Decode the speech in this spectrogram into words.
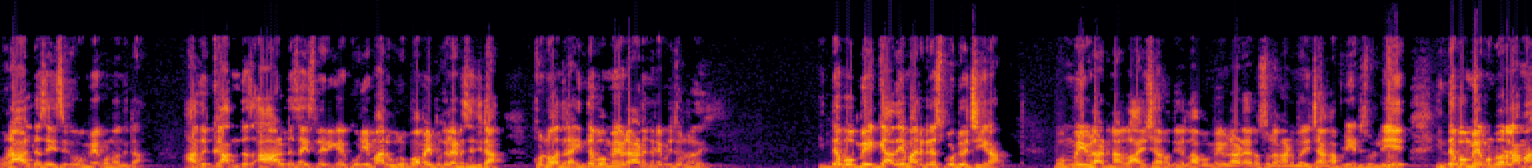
ஒரு ஆள்ட சைஸுக்கு பொம்மையை கொண்டு வந்துட்டான் அதுக்கு அந்த ஆள்ட சைஸ்ல இருக்கக்கூடிய மாதிரி உறுப்பு அமைப்புகள் என்ன செஞ்சுட்டான் கொண்டு வந்துட்டான் இந்த பொம்மை விளையாடுங்கன்னு எப்படி சொல்றது? இந்த பொம்மைக்கு அதே மாதிரி ட்ரெஸ் போட்டு வச்சுக்கிறான். பொம்மை விளையாடினார்கள் ஆயிஷா ரதி எல்லாம் பொம்மை விளையாட ரசூலங்க அனுமதிச்சாங்க அப்படின்னு சொல்லி இந்த பொம்மையை கொண்டு வரலாமா?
